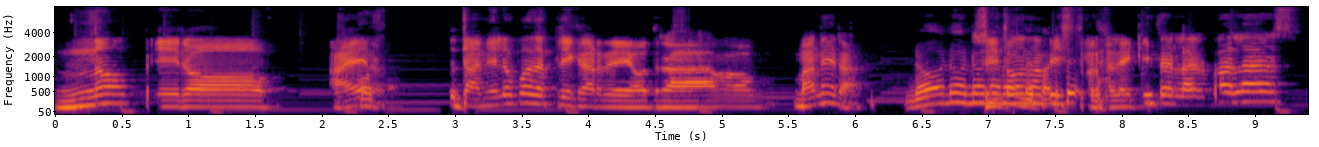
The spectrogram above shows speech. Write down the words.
No, pero... A ver, también lo puedo explicar de otra manera. No, no, no. si no, no, me una parece- pistola le quitas las balas,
